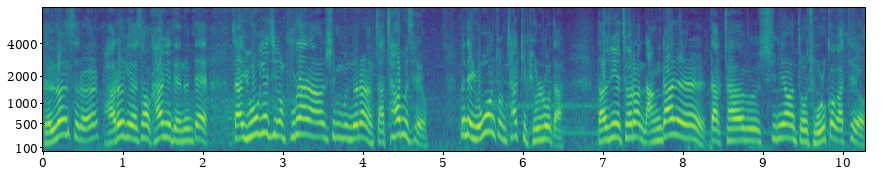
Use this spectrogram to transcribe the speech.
밸런스를 바르게 해서 가게 되는데 자, 요게 지금 불안하신 분들은 자, 잡으세요. 근데 요건 좀 잡기 별로다. 나중에 저런 난간을 딱 잡으시면 더 좋을 것 같아요.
